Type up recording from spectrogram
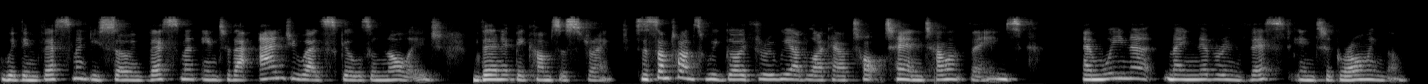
with investment, you sow investment into that and you add skills and knowledge, then it becomes a strength. So sometimes we go through, we have like our top 10 talent themes, and we may never invest into growing them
